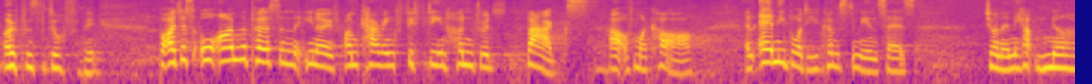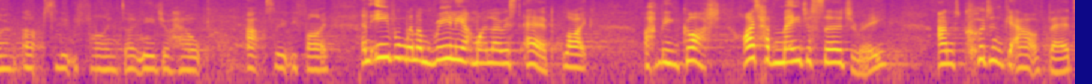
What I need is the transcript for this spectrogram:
opens the door for me. But I just, or I'm the person that, you know, I'm carrying 1,500 bags out of my car, and anybody who comes to me and says, John, any help? No, absolutely fine. Don't need your help. Absolutely fine. And even when I'm really at my lowest ebb, like, I mean, gosh, I'd had major surgery and couldn't get out of bed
